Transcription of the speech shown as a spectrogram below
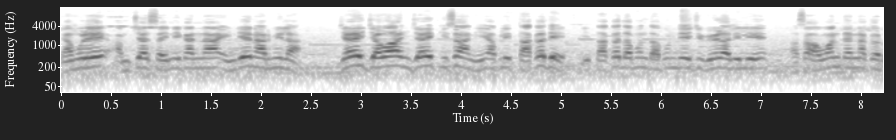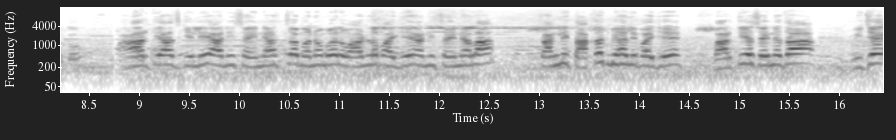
त्यामुळे आमच्या सैनिकांना इंडियन आर्मीला जय जवान जय किसान ही आपली ताकद आहे. ही ताकद आपण दाखवून द्यायची वेळ आलेली आहे असं आव्हान त्यांना करतो. महाआरती आज केली आणि सैन्याचं मनोबल वाढलं पाहिजे आणि सैन्याला चांगली ताकद मिळाली पाहिजे. भारतीय सैन्याचा विजय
